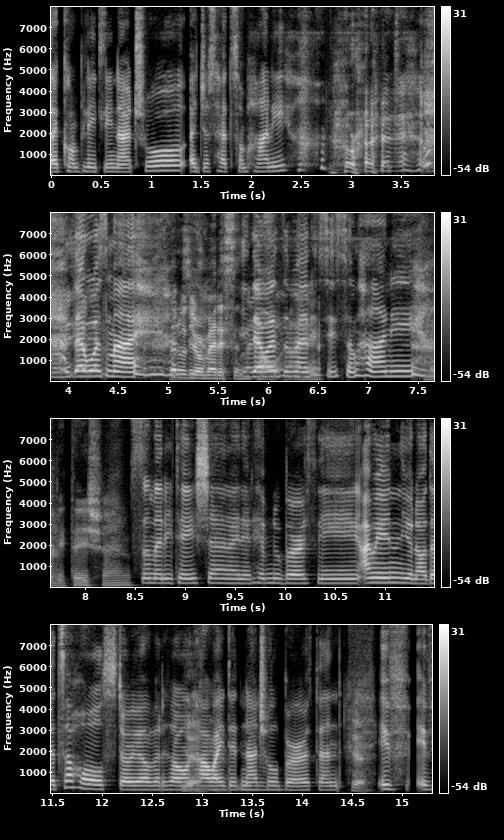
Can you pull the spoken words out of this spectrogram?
Like completely natural. I just had some honey. All right. that was my. That was your medicine. that was the medicine. Some honey. meditation some meditation. I did hypnobirthing. I mean, you know, that's a whole story of its own. Yeah. How I did natural Mm. birth, and Yeah. if if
